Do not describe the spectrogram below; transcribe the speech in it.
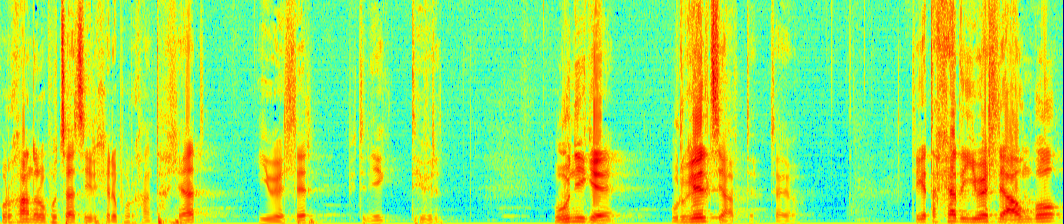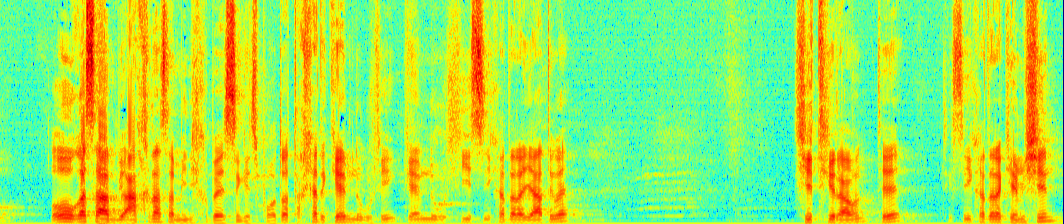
бурхан руу буцаац ирэхээр бурхан дахиад ивэлээр биднийг тэрвэрнэ. Үүнийг үргэлж явдаг. За юу. Тэгээ дахиад ивэлээ авангөө өө угаасаа анханасаа минийх байсан гэж бодоо дахиад гэм нүгэл хий. Гэм нүгэл хийснийхаа дараа яадаг вэ? Шийтгэл авна тий. Тэгснийхаа дараа гэмшин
